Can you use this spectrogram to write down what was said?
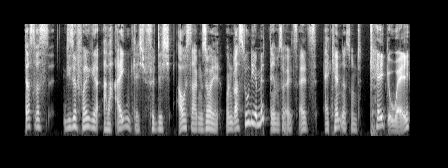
Das, was diese Folge aber eigentlich für dich aussagen soll und was du dir mitnehmen sollst als Erkenntnis und Takeaway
